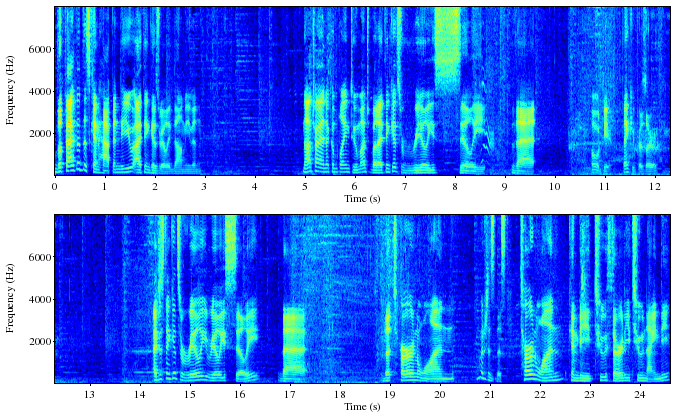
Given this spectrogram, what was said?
The fact that this can happen to you, I think is really dumb, even. Not trying to complain too much, but I think it's really silly that... Oh dear. Thank you, Preserve. I just think it's really, really silly that the turn one... How much is this? Turn one can be 230, 290.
